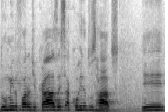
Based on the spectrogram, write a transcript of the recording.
dormindo fora de casa, isso é a corrida dos ratos. E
